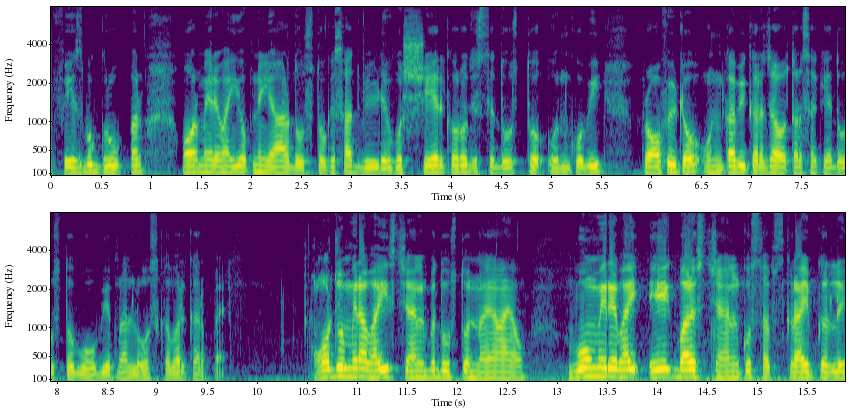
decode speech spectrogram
फेसबुक ग्रुप पर। और मेरे भाई अपने यार दोस्तों के साथ वीडियो को शेयर करो, जिससे दोस्तों उनको भी प्रॉफिट हो, उनका भी कर्जा उतर सके। दोस्तों, वो भी अपना लॉस कवर कर पाए। और जो मेरा भाई इस चैनल पर दोस्तों नया आया हो, वो मेरे भाई एक बार इस चैनल को सब्सक्राइब कर ले।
